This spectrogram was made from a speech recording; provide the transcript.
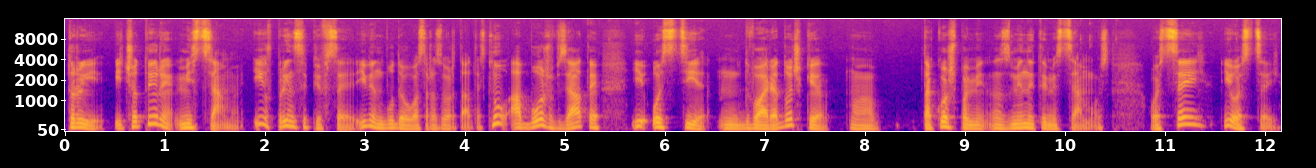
3 і 4 місцями, і в принципі все. І він буде у вас розвертатись. Ну або ж взяти і ось ці два рядочки також змінити місцями. Ось, ось цей і ось цей.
